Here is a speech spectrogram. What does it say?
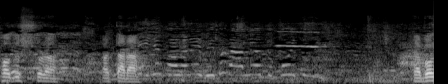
সদস্যরা তারা। এবং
